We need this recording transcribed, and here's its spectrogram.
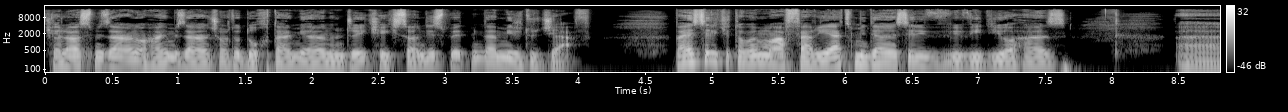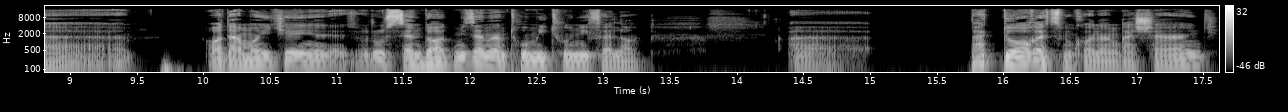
کلاس می‌ذارن آهنگ می‌ذارن چهار تا دختر میارن اونجا کیک ساندیس بهت میدن میری تو جو. بعد سری کتاب موفقیت میدن سری ویدیو هست. آدمایی که رو سن داد می‌زنن تو می‌تونی فلان. بعد داغت می‌کنن قشنگ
